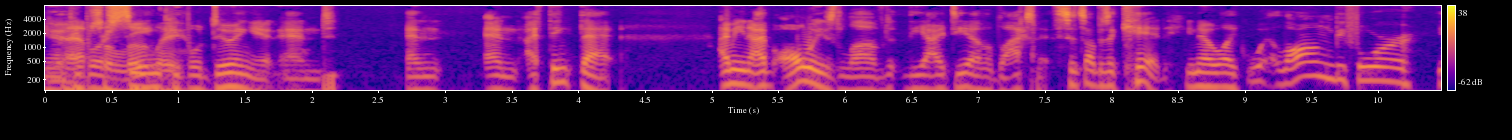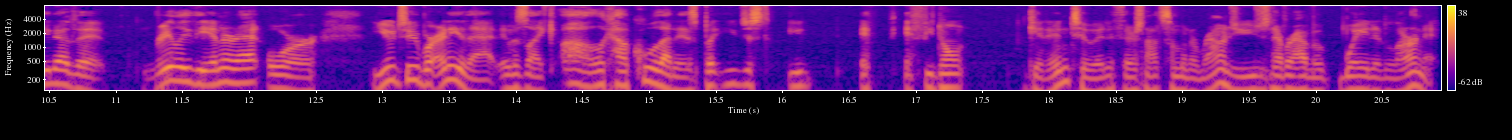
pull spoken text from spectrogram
You know, Yeah, people are seeing people doing it and and and I think that I mean, I've always loved the idea of a blacksmith since I was a kid. You know, like long before, you know, the really the internet or YouTube or any of that. It was like, "Oh, look how cool that is." But you just you if if you don't get into it if there's not someone around you you just never have a way to learn it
